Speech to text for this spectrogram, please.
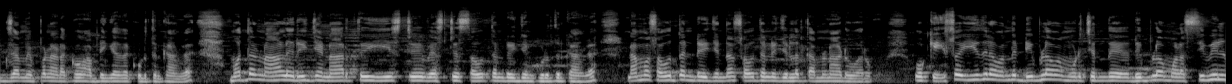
எக்ஸாம் எப்போ நடக்கும் அப்படிங்கிறத கொடுத்துருக்காங்க. மொத்தம் நாலு region north east west southern region கொடுத்துருக்காங்க. நம்ம சவுத்தன் ரீஜன் தான் சவுத்தன் ரீஜனில் தமிழ்நாடு வரும். ஓகே ஸோ இதில் வந்து டிப்ளமோ முடிச்சிருந்து டிப்ளமோவில் சிவில்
